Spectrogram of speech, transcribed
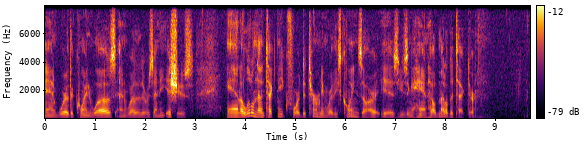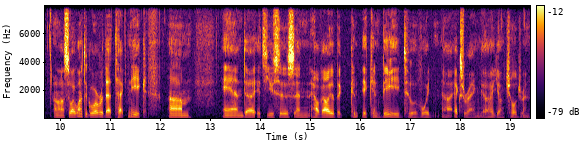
And where the coin was and whether there was any issues. And a little known technique for determining where these coins are is using a handheld metal detector. Uh, so I wanted to go over that technique um, and uh, its uses and how valuable it can, it can be to avoid uh, x-raying uh, young children.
